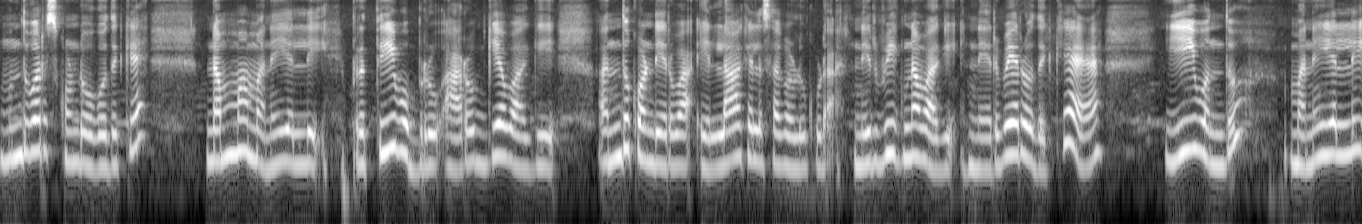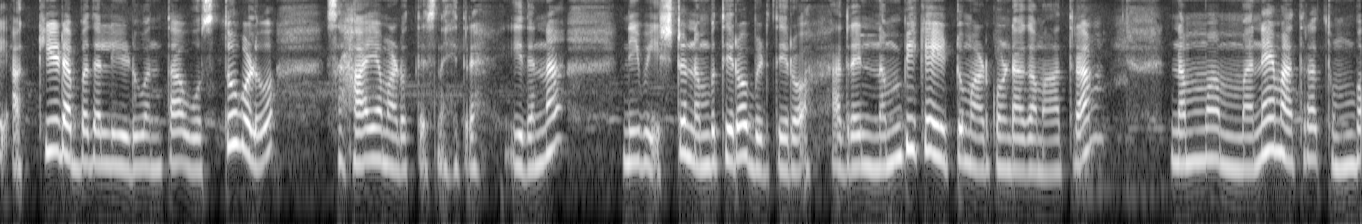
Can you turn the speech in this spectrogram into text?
ಮುಂದುವರಿಸ್ಕೊಂಡು ಹೋಗೋದಕ್ಕೆ ನಮ್ಮ ಮನೆಯಲ್ಲಿ ಪ್ರತಿಯೊಬ್ಬರು ಆರೋಗ್ಯವಾಗಿ ಅಂದುಕೊಂಡಿರುವ ಎಲ್ಲ ಕೆಲಸಗಳು ಕೂಡ ನಿರ್ವಿಘ್ನವಾಗಿ ನೆರವೇರೋದಕ್ಕೆ ಈ ಒಂದು ಮನೆಯಲ್ಲಿ ಅಕ್ಕಿ ಡಬ್ಬದಲ್ಲಿ ಇಡುವಂಥ ವಸ್ತುಗಳು ಸಹಾಯ ಮಾಡುತ್ತೆ ಸ್ನೇಹಿತರೆ. ಇದನ್ನು ನೀವು ಎಷ್ಟು ನಂಬುತ್ತೀರೋ ಬಿಡ್ತೀರೋ, ಆದರೆ ನಂಬಿಕೆ ಇಟ್ಟು ಮಾಡಿಕೊಂಡಾಗ ಮಾತ್ರ ನಮ್ಮ ಮನೆ ಮಾತ್ರ ತುಂಬ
